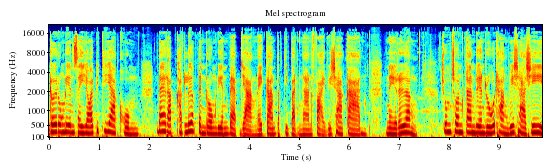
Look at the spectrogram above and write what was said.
โดยโรงเรียนไซย้อยพิทยาคม ได้รับคัดเลือกเป็นโรงเรียนแบบอย่างในการปฏิบัติงานฝ่ายวิชาการ ในเรื่อง ชุมชนการเรียนรู้ทางวิชาชีพ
